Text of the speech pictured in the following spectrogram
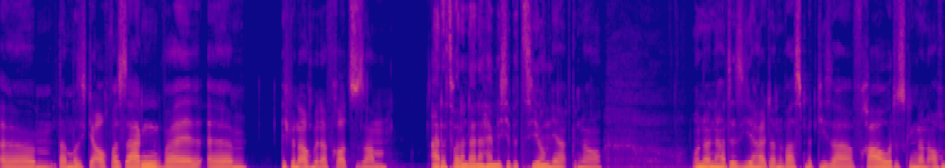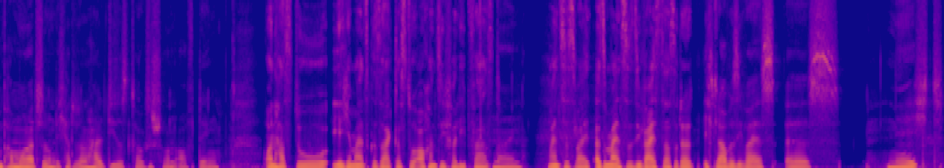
Ähm, dann muss ich dir auch was sagen, weil ähm, ich bin auch mit einer Frau zusammen. Ah, das war dann deine heimliche Beziehung? Ja, genau. Und dann hatte sie halt dann was mit dieser Frau. Das ging dann auch ein paar Monate und ich hatte dann halt dieses toxische On-Off-Ding. Und hast du ihr jemals gesagt, dass du auch in sie verliebt warst? Nein. Meinst du, es weiß, also meinst du, sie weiß das oder? Ich glaube, sie weiß es nicht.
